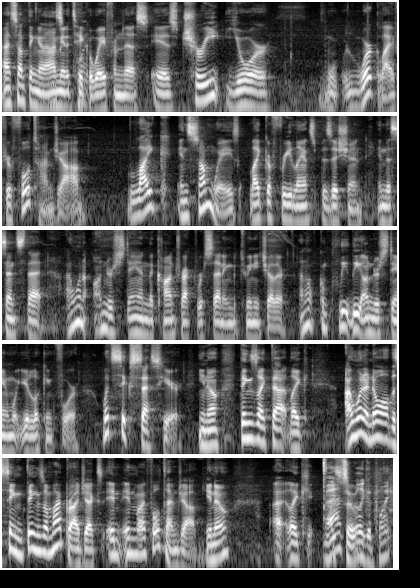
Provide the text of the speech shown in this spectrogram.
that's something that I'm going to take away from this is treat your work life, your full-time job, like in some ways like a freelance position in the sense that I want to understand the contract we're setting between each other. I don't completely understand what you're looking for. What's success here? You know, things like that. Like, I want to know all the same things on my projects in, in my full-time job. You know, I, like That's so- a really good point.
